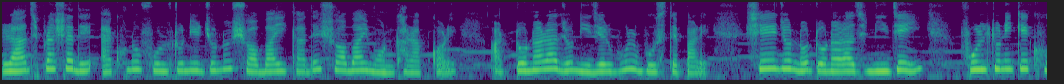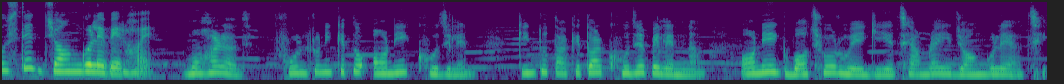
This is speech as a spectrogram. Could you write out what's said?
রাজপ্রাসাদে এখনও ফুলটুনির জন্য সবাই কাঁদে, সবাই মন খারাপ করে। আর টোনারাজও নিজের ভুল বুঝতে পারে। সেই জন্য টোনারাজ নিজেই ফুলটুনিকে খুঁজতে জঙ্গলে বের হয়। মহারাজ, ফুলটুনিকে তো অনেক খুঁজলেন, কিন্তু তাকে তো আর খুঁজে পেলেন না। অনেক বছর হয়ে গিয়েছে আমরা এই জঙ্গলে আছি।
